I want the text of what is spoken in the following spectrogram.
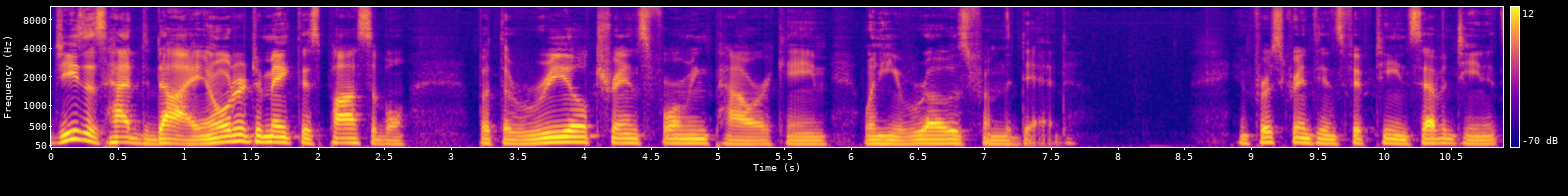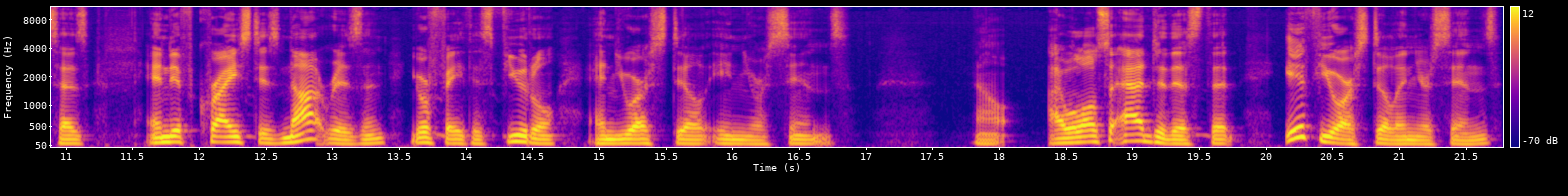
Jesus had to die in order to make this possible, but the real transforming power came when he rose from the dead. In 1 Corinthians 15 17, it says, And if Christ is not risen, your faith is futile, and you are still in your sins. Now, I will also add to this that if you are still in your sins,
